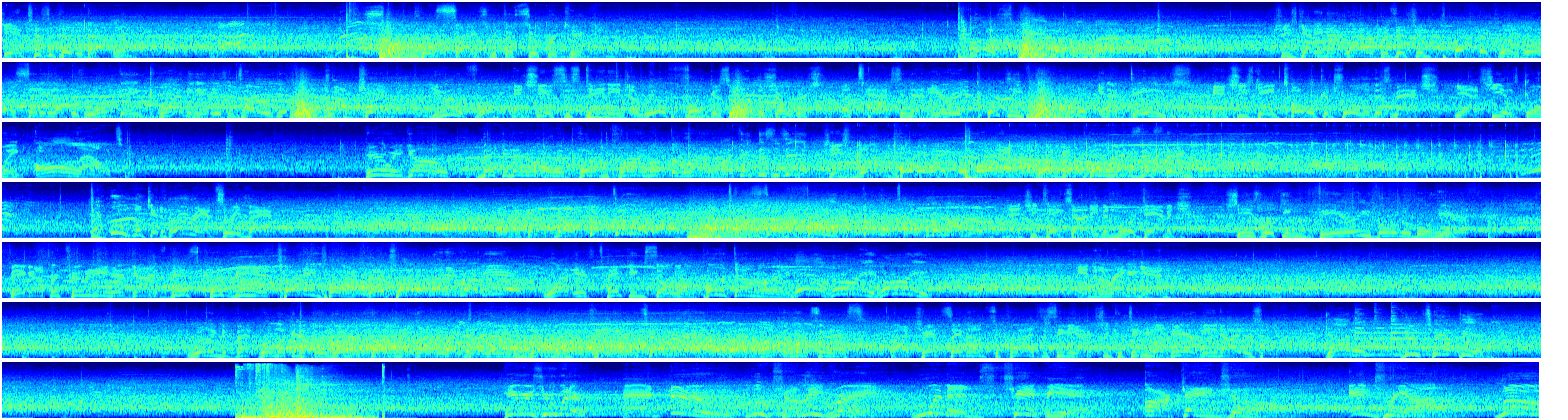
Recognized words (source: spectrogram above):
She anticipated that one. So precise with the super kick. Full speed with the ladder. She's getting that ladder position perfectly. Well, setting it up is one thing. Climbing it is entirely different. Drop kick. Beautiful. And she is sustaining a real focus on the shoulders. Attacks in that area could leave her opponent in a daze. And she's gained total control of this match. Yeah, she is going all out. Here we go, making that all-important climb up the ladder. I think this is it. She's one pull away from winning. One good pull wins this thing. Ooh, look at her answering back. Takes on even more damage. She's looking very vulnerable here. Big opportunity here, guys. This could be a Turning point. Gonna try to win it right here. What is taking so long? Pull it down already. Yeah, hurry, hurry. Into the ring again. Willing to bet we're looking at the winner climbing that ladder right now, ladies and gentlemen. Taking it to her now. I don't like the looks of this. I can't say that I'm surprised to see the action continue up here. Me neither. Got it. New champion. Here is your winner and new Lucha Libre Women's champion, Archangel, Andrea Logan.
